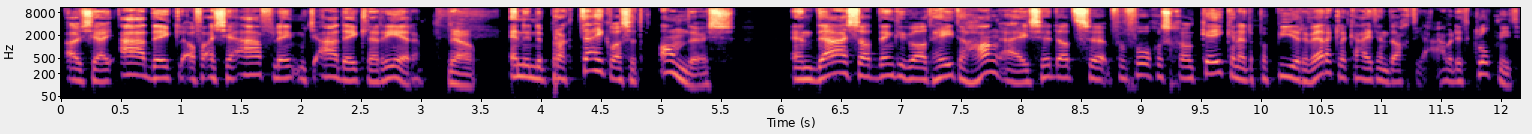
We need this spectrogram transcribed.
Als, jij A of als jij A verleent, moet je A declareren. ja. En in de praktijk was het anders. En daar zat denk ik wel het hete hangijzer. Dat ze vervolgens gewoon keken naar de papieren werkelijkheid en dachten, ja, maar dit klopt niet.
